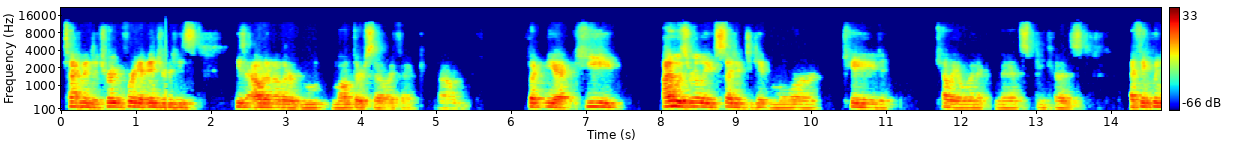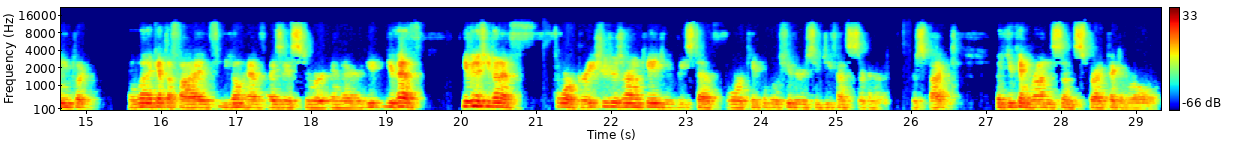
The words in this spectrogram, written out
time in Detroit before he got injured. He's he's out another month or so, I think. Um, but yeah, he. I was really excited to get more Cade Kelly Olynyk minutes because I think when you put Olynyk at the five, you don't have Isaiah Stewart in there. You you have even if you don't have four great shooters around Cade, you at least have four capable shooters who defenses are going to respect. But you can run some spread pick and roll,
